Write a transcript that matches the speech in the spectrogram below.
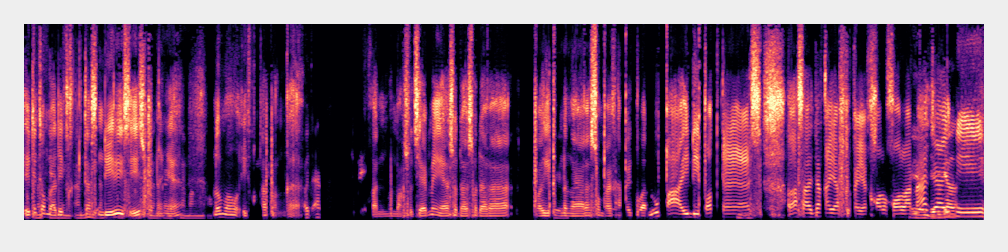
itu kembali ke kita sendiri sih sebenarnya. lo mau ikut apa enggak? But bukan bermaksud shaming ya saudara-saudara bagi iya. pendengar sumpah sampai gua lupa ini Hmm. podcast. Rasanya kayak kayak kol-kolan Iya, aja jadi ini.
